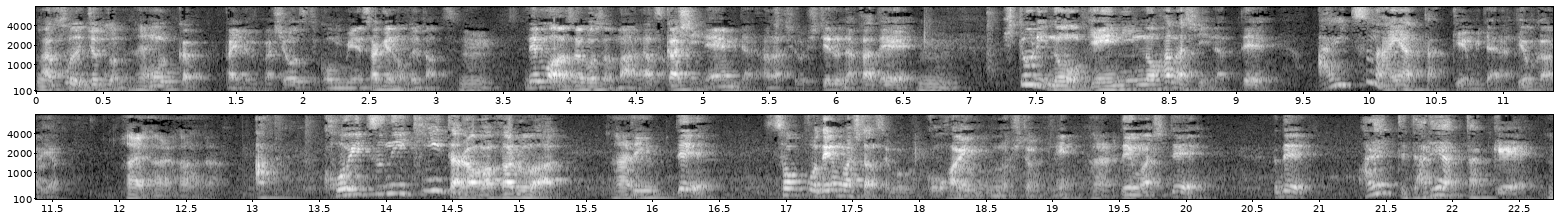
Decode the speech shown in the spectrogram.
うん。あそこでちょっとはい。もう一回パイ飲みましょうっつってコンビニで酒飲んでたんですよ、うん。でまあそれこそまあ懐かしいねみたいな話をしてる中でうん。一、人の芸人の話になってあいつ何やったっけみたいなんてよくあるやん。はいはいはいはあこいつに聞いたらわかるわはいって言って、速攻電話したんですよ僕。後輩の人にね、はい。電話して。で「あれって誰やったっけ?」ってう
